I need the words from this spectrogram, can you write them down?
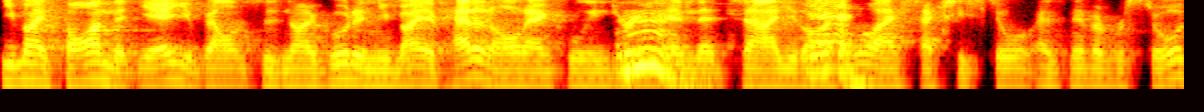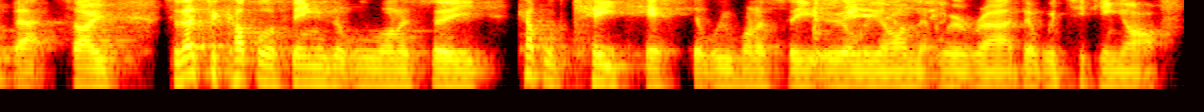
you may find that yeah, your balance is no good and you may have had an old ankle injury mm. and that's uh, you're like, yeah. oh, actually still never restored that. So so that's a couple of things that we want to see, a couple of key tests that we want to see early on that we're uh, that we're ticking off.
